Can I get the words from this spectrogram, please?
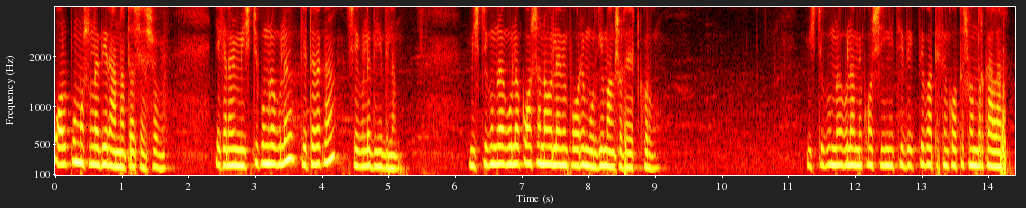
অল্প মশলা দিয়ে রান্নাটা শেষ হবে। এখানে আমি মিষ্টি কুমড়োগুলো কেটে রাখা, সেগুলো দিয়ে দিলাম। মিষ্টি কুমড়াগুলো কষানো হলে আমি পরে মুরগির মাংসটা অ্যাড করব। মিষ্টি কুমড়াগুলো আমি কষিয়ে নিচ্ছি। দেখতে পাচ্ছেন কত সুন্দর কালার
